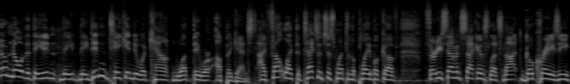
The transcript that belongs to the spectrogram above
don't know that they didn't they they didn't take into account what they were up against. I felt like the Texans just went to the playbook of 37 seconds. Let's not go crazy.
